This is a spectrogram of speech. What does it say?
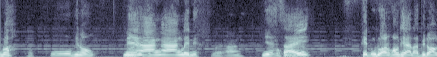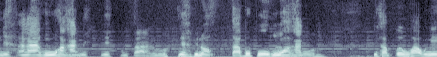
136เนาะครับโอ้พี่น้องแม่อ่างอ่างเลยนี่สวยอ้างเนี่ยขอบคุณสายครับ เพชรอุดรของแท้ล่ะพี่น้องเนี่ยอ่างๆหูฮักๆนี่นี่มันตาก็รู้เนี่ยพี่น้องตาโปโปหูฮักโอ้โๆนี่ครับเออผมพาพวกนี้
